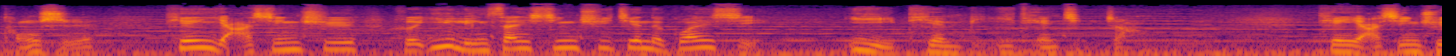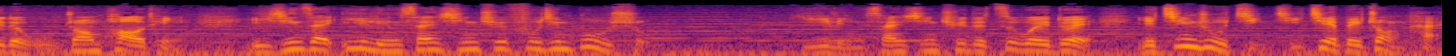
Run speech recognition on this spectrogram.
同时，天涯星区和一零三星区间的关系一天比一天紧张。天涯新区的武装炮艇已经在一零三星区附近部署，一零三星区的自卫队也进入紧急戒备状态。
